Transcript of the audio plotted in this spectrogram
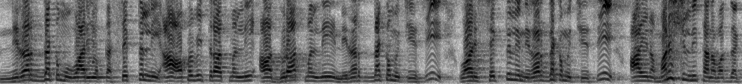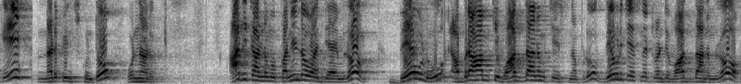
నిరర్ధకము వారి యొక్క శక్తుల్ని ఆ అపవిత్రాత్మల్ని ఆ దురాత్మల్ని నిరర్ధకము చేసి వారి శక్తుల్ని నిరర్ధకము చేసి ఆయన మనుషుల్ని తన వద్దకి నడిపించుకుంటూ ఉన్నాడు. ఆది కాండము పన్నెండవ అధ్యాయంలో దేవుడు అబ్రహాంకి వాగ్దానం చేసినప్పుడు దేవుడు చేసినటువంటి వాగ్దానంలో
